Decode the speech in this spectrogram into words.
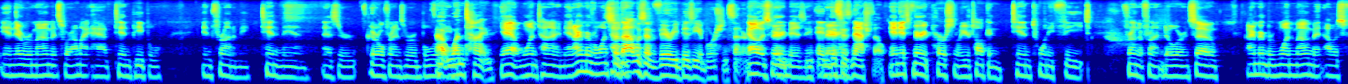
And there were moments where I might have 10 people in front of me, 10 men as their girlfriends were aborting. At one time. Yeah, at one time. And I remember one time So that was a very busy abortion center. Oh, it's very And- busy. And very- this is Nashville. and it's very personal. You're talking 10, 20 feet from the front door. And so I remember one moment I was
